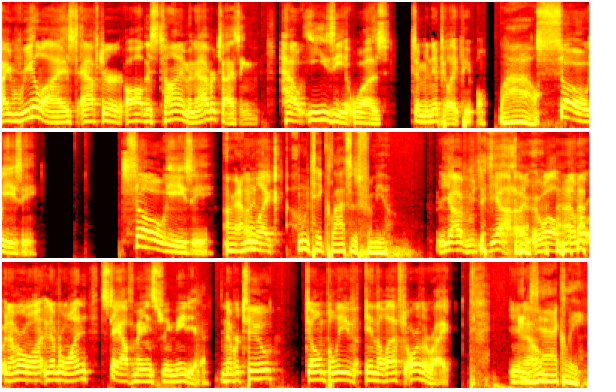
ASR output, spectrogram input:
I realized after all this time in advertising how easy it was to manipulate people. Wow. So easy. So easy. All right. I'm, I'm gonna, like, I'm going to take classes from you. yeah, yeah. I- well, number number one, number one, stay off mainstream media. Number two, don't believe in the left or the right. You know, Exactly.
